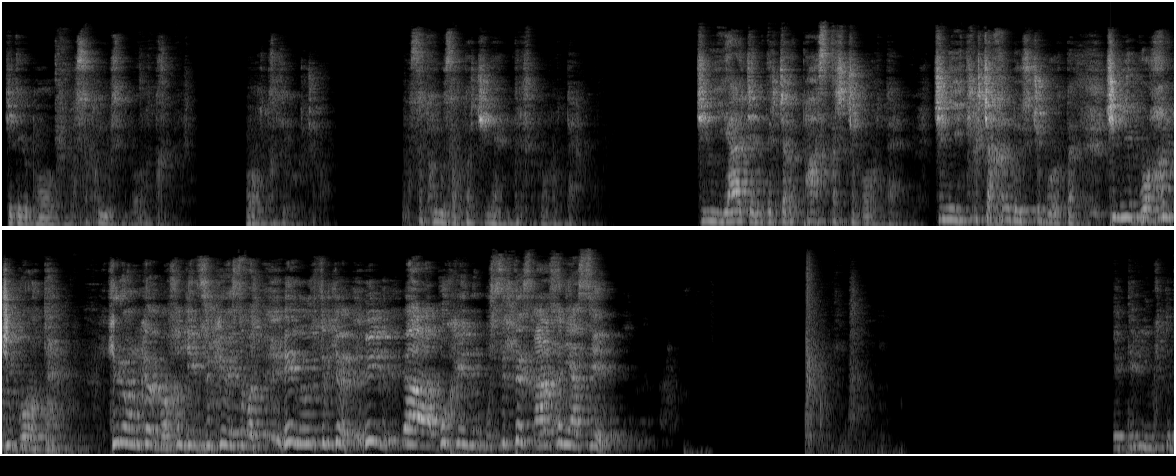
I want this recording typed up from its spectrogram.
Чи тэгээ бусад хүмүүст буруутгах. Буруутгалыг өгч байгаа. Бусад хүмүүс одоо чиний амьдралд буруутай. Чиний яаж амьдарч байгаа пастор ч буруутай. Чиний итгэгч ахын дүүс ч буруутай. Чиний бурхан ч буруутай Хэрэв үнээр бурхан тийм зүрхий байсан бол энэ үйлдвэрлэл энэ бүх энэ бүсэлтээс гарах нь яасан юм? Тэр юмхтэй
